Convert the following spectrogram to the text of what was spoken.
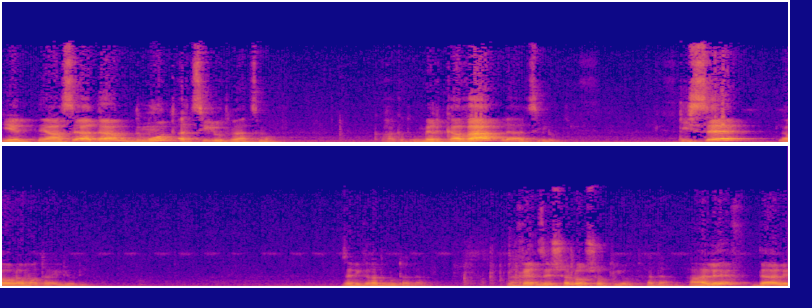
יעשה אדם דמות אצילות מעצמו. ככה כתוב, מרכבה לאצילות. כיסא לעולמות העליונים. זה נקרא דמות אדם. לכן זה שלוש אותיות אדם. א', ד',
